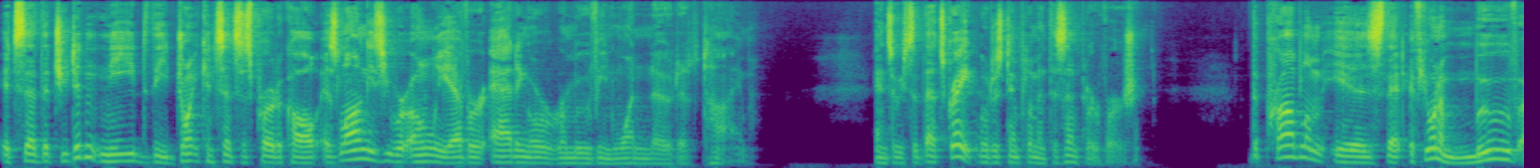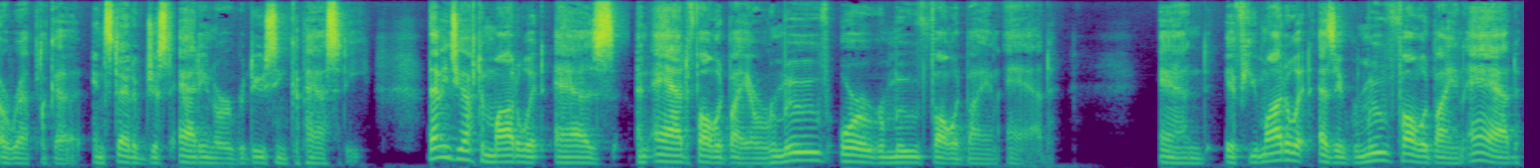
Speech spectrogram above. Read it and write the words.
It said that you didn't need the joint consensus protocol as long as you were only ever adding or removing one node at a time. And so we said, that's great, we'll just implement the simpler version. The problem is that if you want to move a replica instead of just adding or reducing capacity, that means you have to model it as an add followed by a remove or a remove followed by an add. And if you model it as a remove followed by an add,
